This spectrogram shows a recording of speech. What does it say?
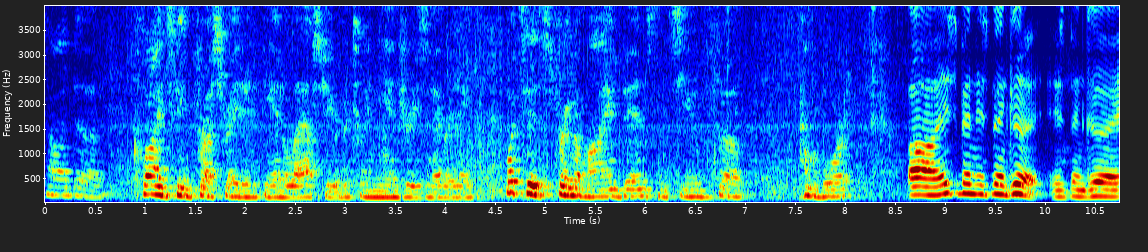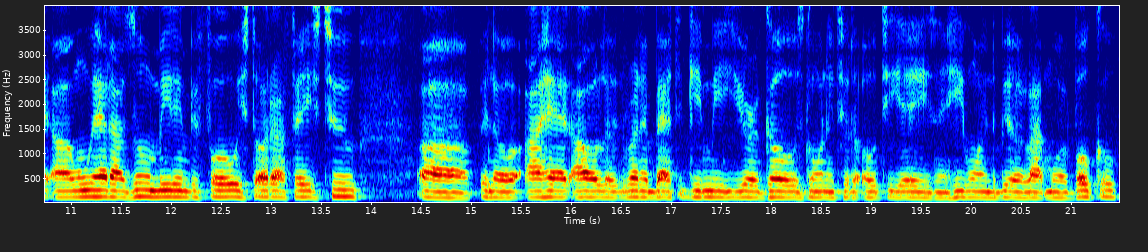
Todd, uh, Clyde seemed frustrated at the end of last year between the injuries and everything. What's his frame of mind been since you've uh, come aboard? Uh, it's been it's been good. It's been good. Uh, when we had our Zoom meeting before we started our phase two, uh, you know, I had all the running backs to give me your goals going into the OTAs, and he wanted to be a lot more vocal,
